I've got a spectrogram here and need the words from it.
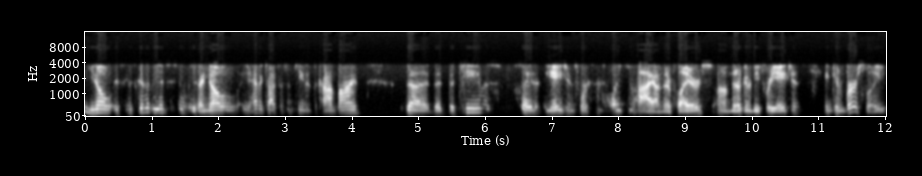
you know, it's, it's going to be interesting because I know, having talked to some teams at the combine, the the, the teams say that the agents were sitting way too high on their players um, that are going to be free agents, and conversely,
